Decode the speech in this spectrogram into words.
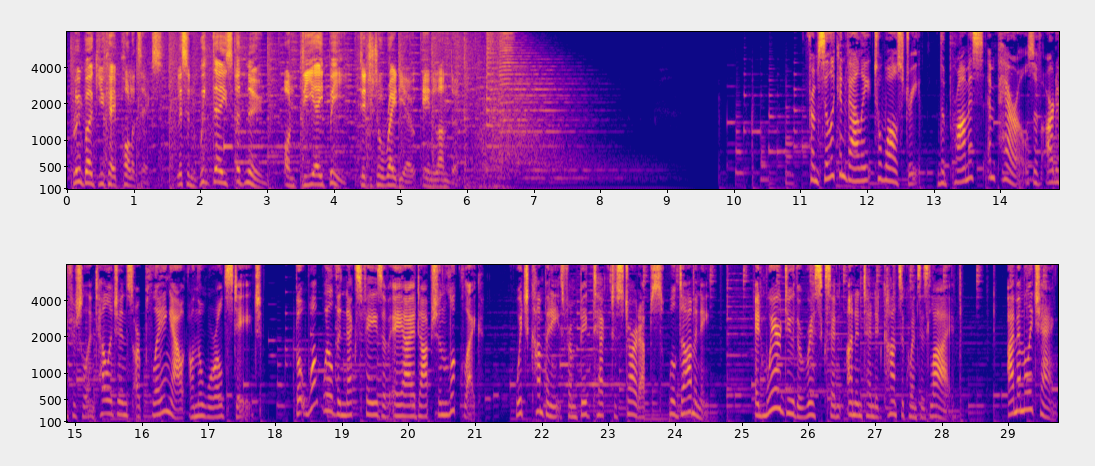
Bloomberg UK Politics. Listen weekdays at noon on DAB Digital Radio in London. From Silicon Valley to Wall Street, the promise and perils of artificial intelligence are playing out on the world stage. But what will the next phase of AI adoption look like? Which companies, from big tech to startups, will dominate? And where do the risks and unintended consequences lie? I'm Emily Chang.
